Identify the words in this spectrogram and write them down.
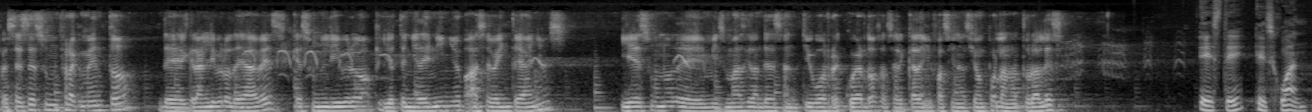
Pues ese es un fragmento del gran libro de aves, que es un libro que yo tenía de niño hace 20 años y es uno de mis más grandes antiguos recuerdos acerca de mi fascinación por la naturaleza. Este es Juan,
